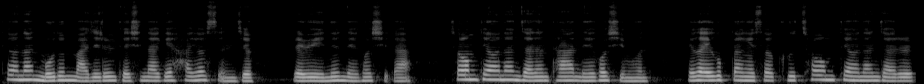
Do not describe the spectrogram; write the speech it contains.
태어난 모든 마지를 대신하게 하였은즉 레위인은 내 것이라. 처음 태어난 자는 다 내 것임은 내가 애굽 땅에서 그 처음 태어난 자를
